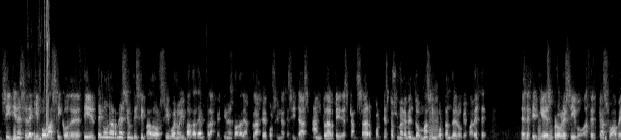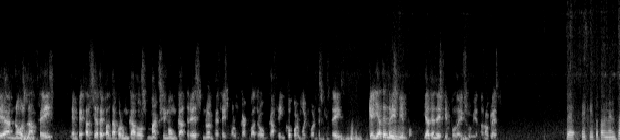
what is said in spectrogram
si tienes el equipo básico de decir, tengo un arnés y un disipador, sí, bueno, y vaga de anclaje, tienes vaga de anclaje por si necesitas anclarte y descansar, porque esto es un elemento más Mm. importante de lo que parece. Es decir, que es progresivo. Haced caso a Bea, no os lancéis. Empezar si hace falta por un K2, máximo un K3. No empecéis por un K4 o un K5, por muy fuertes que estéis. Que ya tendréis Ujú. tiempo. Ya tendréis tiempo de ir subiendo, ¿no crees? Sí, sí, sí, totalmente.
